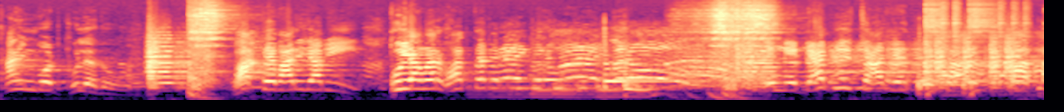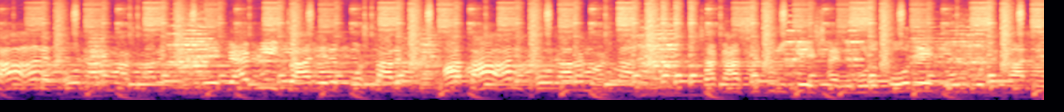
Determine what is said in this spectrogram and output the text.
সাইনবোর্ড খুলে দেবো। ঘরতে বাড়ি যাবি? তুই আমার ঘরতে বেরো এই বেরো এমনি ব্যাবি চারের পোস্টার হাতার ঘোড়ার ব্যাবি চারের পোস্টার হাতার ঘোড়ার সিঁদুরকে সাইনবোর্ড করে যৌবনে কাটে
